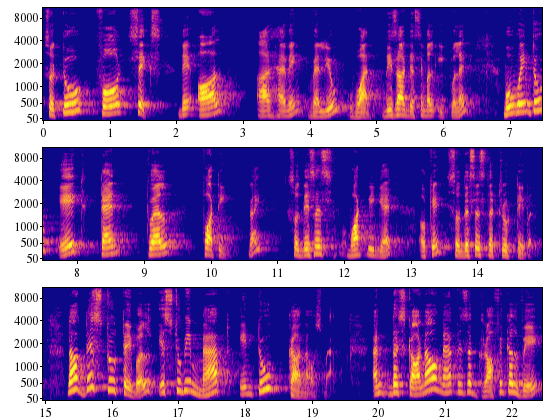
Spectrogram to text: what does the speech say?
So 2 4 6 they all are having value 1 these are decimal equivalent moving to 8 10 12 14 right. So this is what we get okay. So this is the truth table. Now this truth table is to be mapped into Karnaugh's map. And the Karnaugh map is a graphical way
